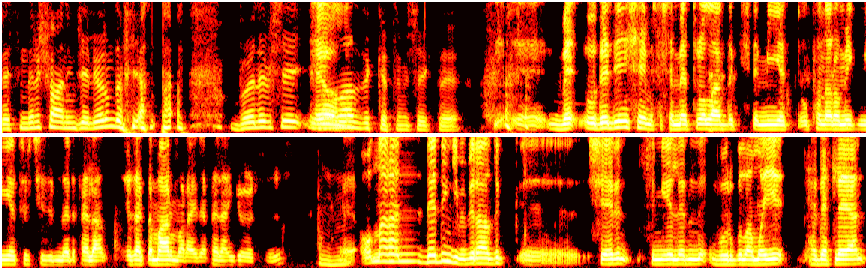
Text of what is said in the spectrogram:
resimlerini şu an inceliyorum da bir yandan böyle bir şey inanılmaz dikkatimi çekti. e, o dediğin şey mesela işte metrolardaki işte minyat, o panoramik minyatür çizimleri falan özellikle Marmaray'da falan görürsünüz. Hı hı. E, onlar hani dediğin gibi birazcık e, şehrin simgelerini vurgulamayı hedefleyen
